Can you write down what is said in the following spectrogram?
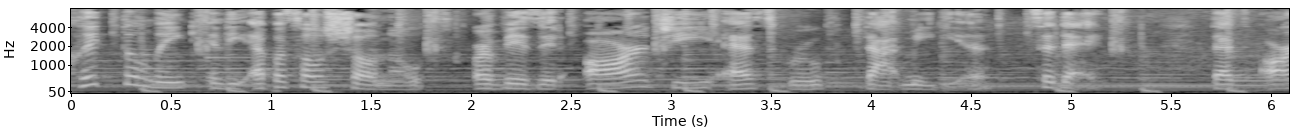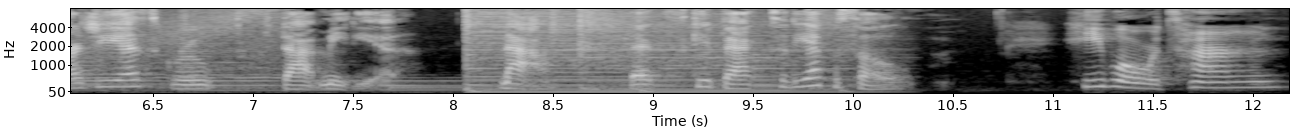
click the link in the episode show notes or visit rgsgroup.media today. That's rgsgroup.media. Now, let's get back to the episode. He will return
